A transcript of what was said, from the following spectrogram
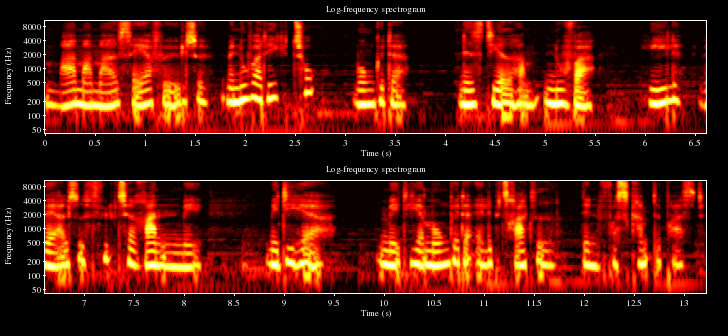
meget, meget, meget sære følelse. Men nu var det ikke to munke, der nedstirrede ham. Nu var hele værelset fyldt til randen med, med, de her, med de her munke, der alle betragtede den forskræmte præst.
